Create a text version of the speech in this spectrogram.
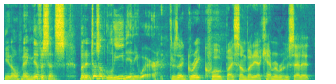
you know magnificence, but it doesn't lead anywhere. There's a great quote by somebody, I can't remember who said it,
